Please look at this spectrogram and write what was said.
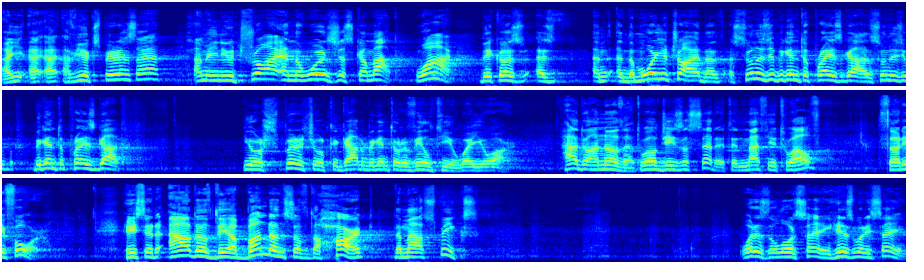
You, have you experienced that? I mean, you try and the words just come out. Why? Because as and, and the more you try, as soon as you begin to praise God, as soon as you begin to praise God, your spiritual God will begin to reveal to you where you are. How do I know that? Well, Jesus said it in Matthew 12, 34. He said, Out of the abundance of the heart, the mouth speaks. What is the Lord saying? Here's what He's saying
